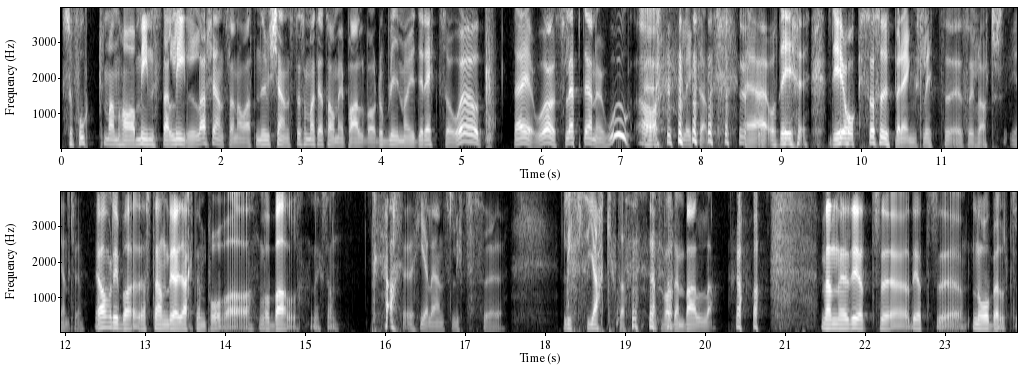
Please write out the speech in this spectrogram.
så fort man har minsta lilla känslan av att nu känns det som att jag tar mig på allvar, då blir man ju direkt så wow, nej, wow, släpp det nu, woo! Ja. Eh, liksom. Det. Eh, och det, det är också superängsligt eh, såklart, egentligen. Ja, men det är bara den ständiga jakten på vad, vad ball, liksom. Ja, hela ens livs, livsjakt alltså, att vara den balla. Men det är ett, det är ett nobelt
